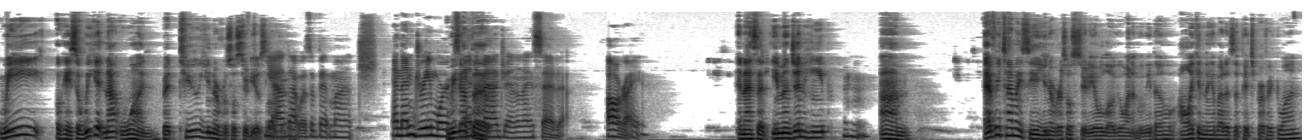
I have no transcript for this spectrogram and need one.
we okay, so we get not one but two Universal Studios. Yeah, that was a bit much. And then DreamWorks We got and the- Imagine, and I said, "All right." and I said "Imagine Heap. Mhm. Um, every time I see a Universal Studio logo on a movie, though, all I can think about is the Pitch Perfect one,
